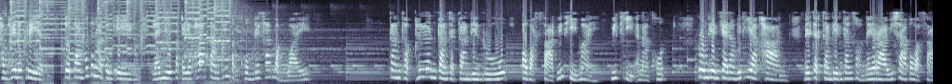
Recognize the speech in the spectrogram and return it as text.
ทำให้นักเรียนเกิดการพัฒนาตนเอง และมีศักยภาพตามที่สังคมได้คาดหวังไว้ การขับเคลื่อนการจัดการเรียนรู้ ประวัติศาสตร์วิถีใหม่ วิถีอนาคต โรงเรียนแกดำวิทยาคาร ได้จัดการเรียนการสอนในรายวิชาประวัติศาสตร์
